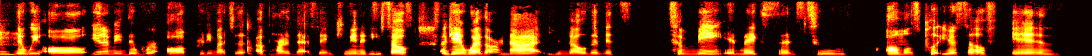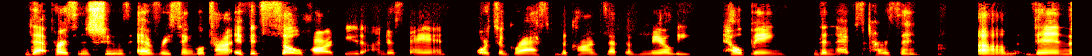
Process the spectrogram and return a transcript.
Mhm. then we all, you know what I mean, then we're all pretty much a, a part of that same community. So again, whether or not you know them, it's to me it makes sense to almost put yourself in that person's shoes every single time. If it's so hard for you to understand or to grasp the concept of merely helping the next person, um, then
